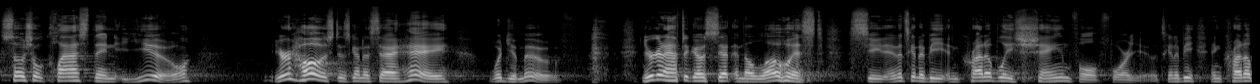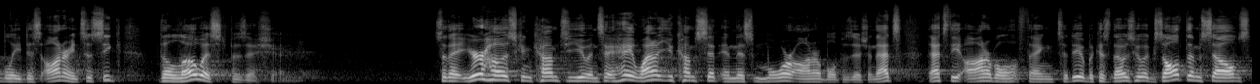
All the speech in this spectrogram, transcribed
social class than you, your host is going to say, Hey, would you move? You're going to have to go sit in the lowest seat, and it's going to be incredibly shameful for you. It's going to be incredibly dishonoring. So seek the lowest position so that your host can come to you and say, Hey, why don't you come sit in this more honorable position? That's, that's the honorable thing to do because those who exalt themselves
